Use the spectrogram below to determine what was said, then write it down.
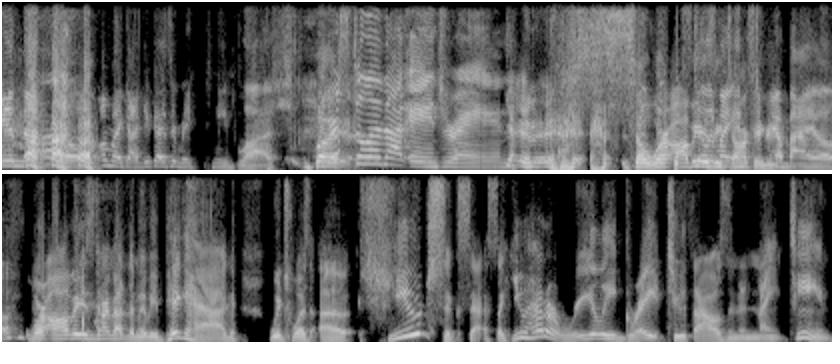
in that film. Oh my God, you guys are making me blush. But You're still in that age range. yeah, and- so we're Still in obviously my talking. Instagram bio. we're obviously talking about the movie Pig Hag, which was a huge success. Like you had a really great 2019.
